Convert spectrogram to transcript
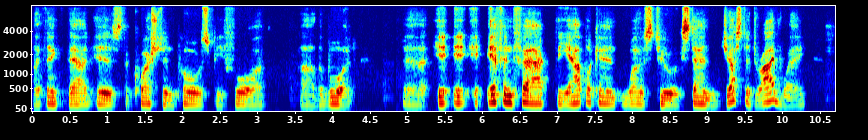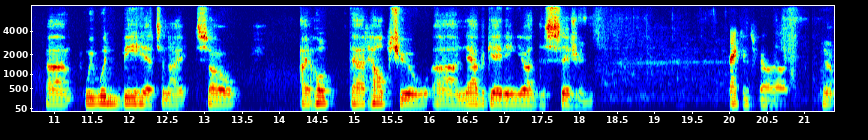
I think that is the question posed before uh, the board. Uh, i- i- if in fact the applicant was to extend just a driveway, um, we wouldn't be here tonight. So I hope that helps you uh, navigating your decision. Thank you, Mr. Valarelli.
